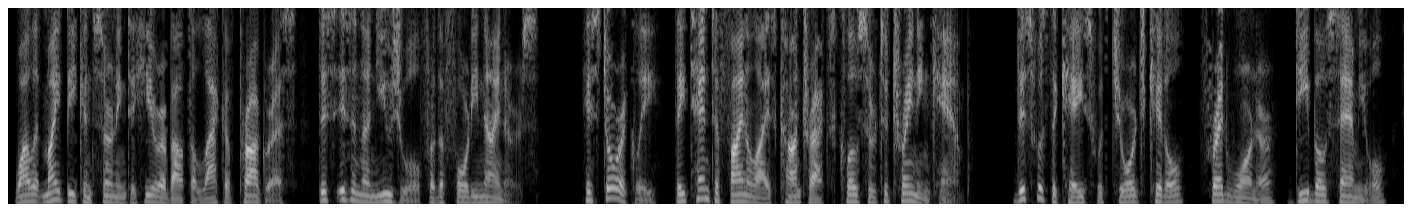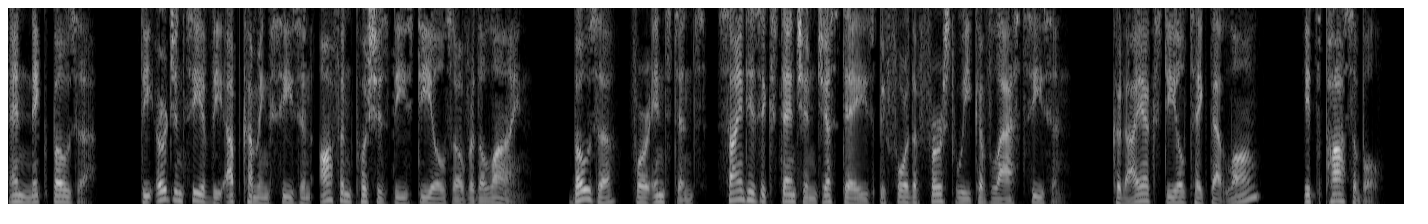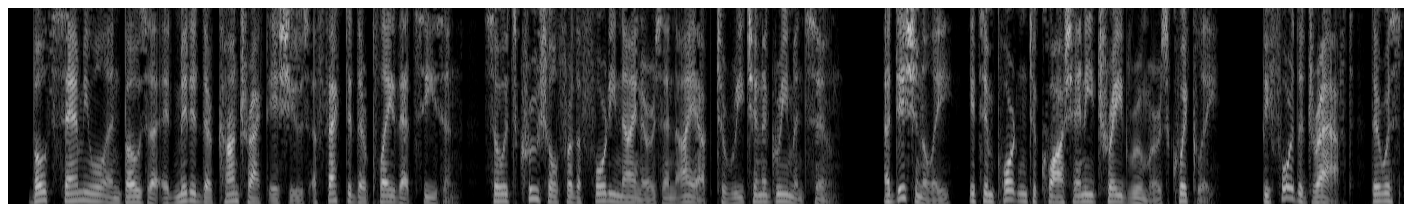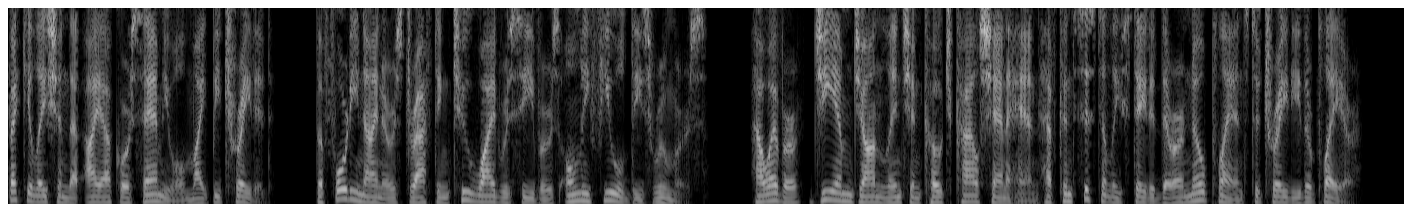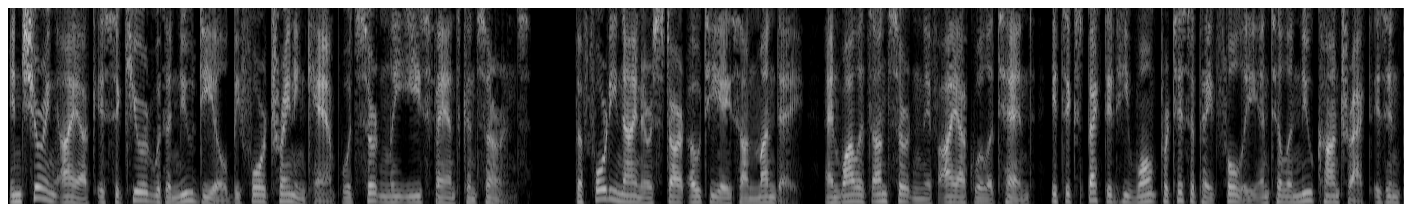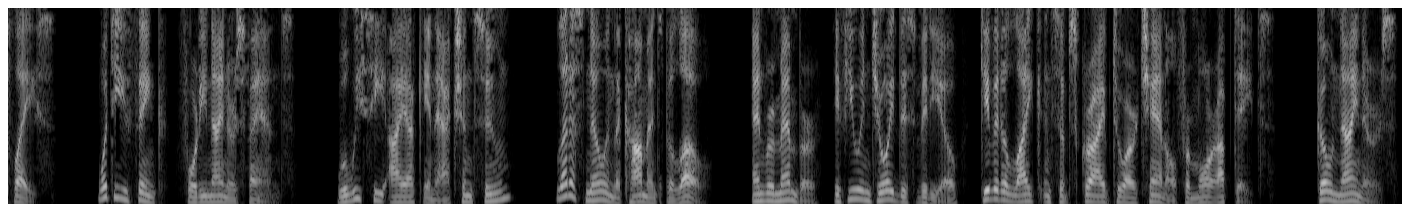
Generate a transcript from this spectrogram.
While it might be concerning to hear about the lack of progress, this isn't unusual for the 49ers. Historically, they tend to finalize contracts closer to training camp. This was the case with George Kittle, Fred Warner, Deebo Samuel, and Nick Bosa. The urgency of the upcoming season often pushes these deals over the line. Bosa, for instance, signed his extension just days before the first week of last season. Could Aiyuk's deal take that long? It's possible. Both Samuel and Bosa admitted their contract issues affected their play that season, so it's crucial for the 49ers and Aiyuk to reach an agreement soon. Additionally, it's important to quash any trade rumors quickly. Before the draft, there was speculation that Aiyuk or Samuel might be traded. The 49ers drafting two wide receivers only fueled these rumors. However, GM John Lynch and coach Kyle Shanahan have consistently stated there are no plans to trade either player. Ensuring Aiyuk is secured with a new deal before training camp would certainly ease fans' concerns. The 49ers start OTAs on Monday, and while it's uncertain if Aiyuk will attend, it's expected he won't participate fully until a new contract is in place. What do you think, 49ers fans? Will we see Aiyuk in action soon? Let us know in the comments below. And remember, if you enjoyed this video, give it a like and subscribe to our channel for more updates. Go Niners!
